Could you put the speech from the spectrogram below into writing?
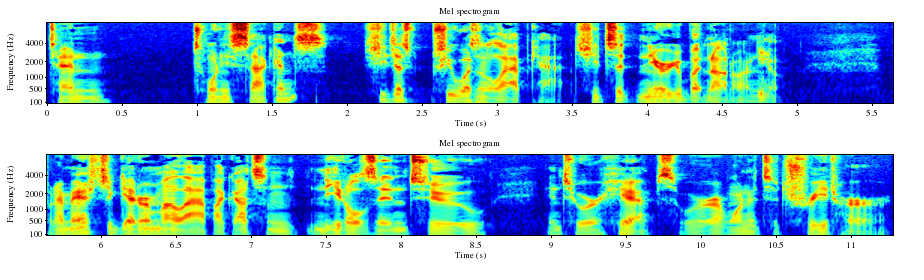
10, 20 seconds. She just, she wasn't a lap cat. She'd sit near you, but not on you. But I managed to get her in my lap. I got some needles into into her hips where I wanted to treat her,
